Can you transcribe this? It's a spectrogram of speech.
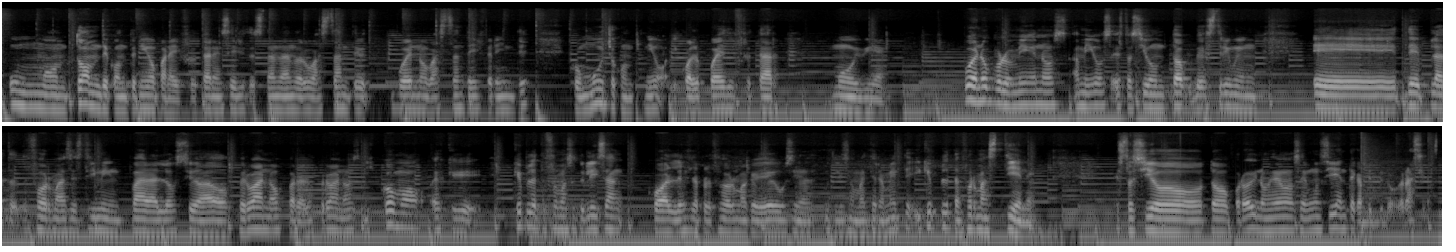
un montón de contenido para disfrutar. En serio, te están dando algo bastante bueno, bastante diferente, con mucho contenido y cual puedes disfrutar muy bien. Bueno, por lo menos amigos, esto ha sido un top de streaming eh, de plataformas de streaming para los ciudadanos peruanos, para los peruanos, y cómo es que, qué plataformas utilizan, cuál es la plataforma que utilizan mayormente y qué plataformas tienen. Esto ha sido todo por hoy, nos vemos en un siguiente capítulo, gracias.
